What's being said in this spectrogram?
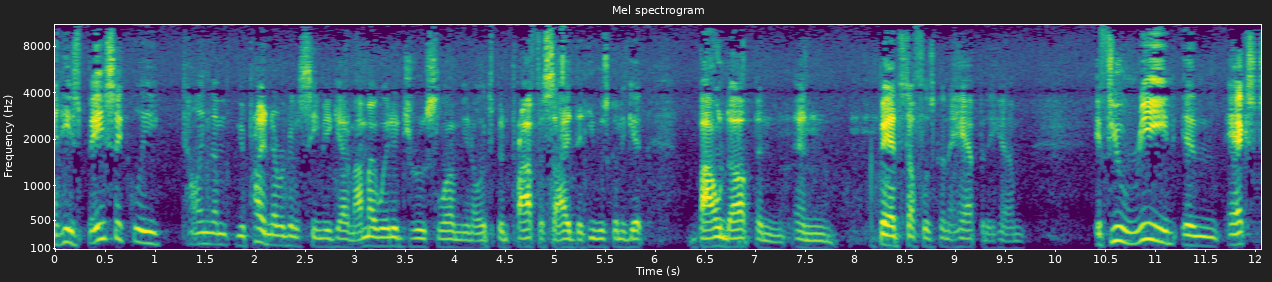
And he's basically telling them, You're probably never going to see me again. I'm on my way to Jerusalem. You know, it's been prophesied that he was going to get bound up and, and bad stuff was going to happen to him. If you read in Acts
